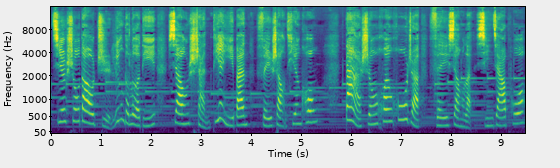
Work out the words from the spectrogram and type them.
接收到指令的乐迪像闪电一般飞上天空，大声欢呼着飞向了新加坡。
